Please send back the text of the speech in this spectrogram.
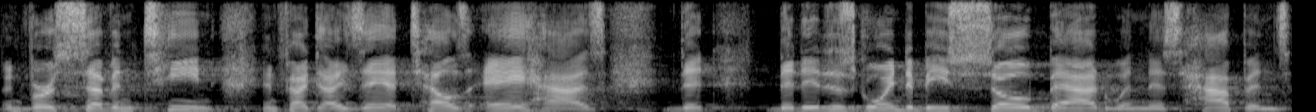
In verse 17, in fact, Isaiah tells Ahaz that, that it is going to be so bad when this happens.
